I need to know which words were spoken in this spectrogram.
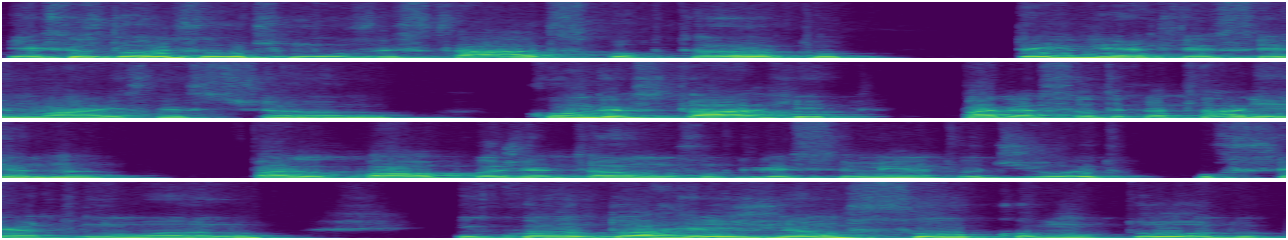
Esses dois últimos estados, portanto, tendem a crescer mais neste ano, com destaque para Santa Catarina, para o qual projetamos um crescimento de 8% no ano, enquanto a região sul, como um todo,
